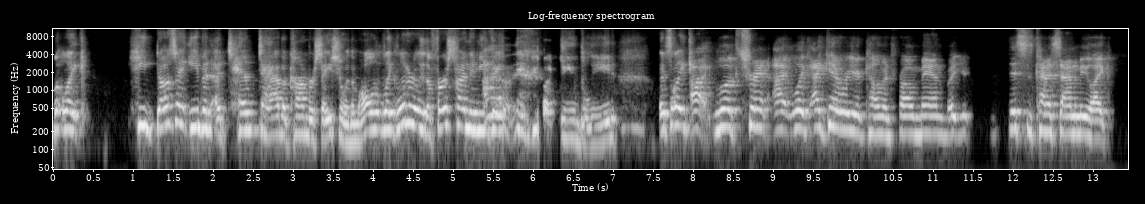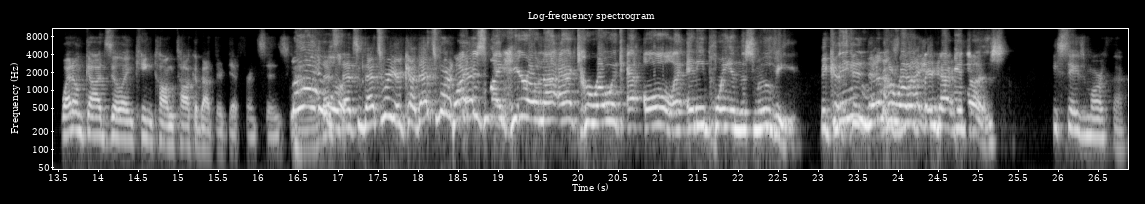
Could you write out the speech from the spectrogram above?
but like he doesn't even attempt to have a conversation with him. All like literally the first time they meet, I face don't- to face, he's like, "Do you bleed?" It's like I, look, Trent. I like. I get where you're coming from, man. But you, this is kind of sounding to me like, why don't Godzilla and King Kong talk about their differences? No! that's that's that's where you're. That's where. why that's, does my hero not act heroic at all at any point in this movie? because Name th- one he's not heroic thing Batman does. he saves Martha.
